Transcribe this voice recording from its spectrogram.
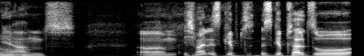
Ja. Und ähm, ich meine, es gibt, es gibt halt so,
